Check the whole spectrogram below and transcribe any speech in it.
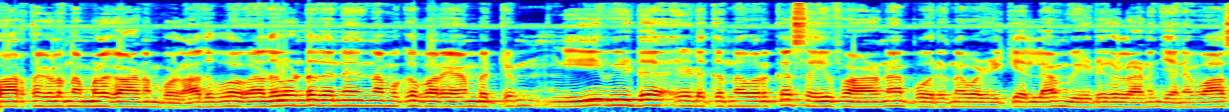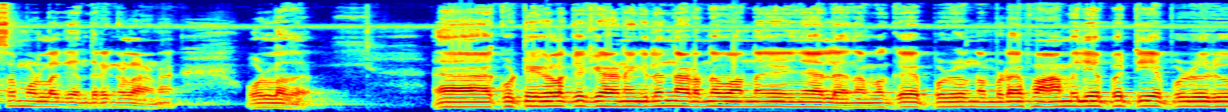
വാർത്തകളും നമ്മൾ കാണുമ്പോൾ അതുപോ അതുകൊണ്ട് തന്നെ നമുക്ക് പറയാൻ പറ്റും ഈ വീട് എടുക്കുന്നവർക്ക് സേഫാണ്. പോരുന്ന വഴിക്കെല്ലാം വീടുകളാണ്. ജനവാസമുള്ള കേന്ദ്രങ്ങളാണ് ഉള്ളത്. കുട്ടികൾക്കൊക്കെ ആണെങ്കിലും നടന്നു വന്നു കഴിഞ്ഞാൽ നമുക്ക് എപ്പോഴും നമ്മുടെ ഫാമിലിയെ പറ്റി എപ്പോഴും ഒരു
